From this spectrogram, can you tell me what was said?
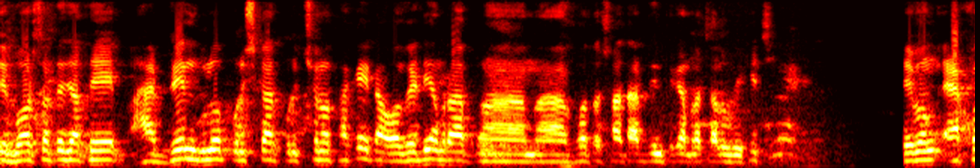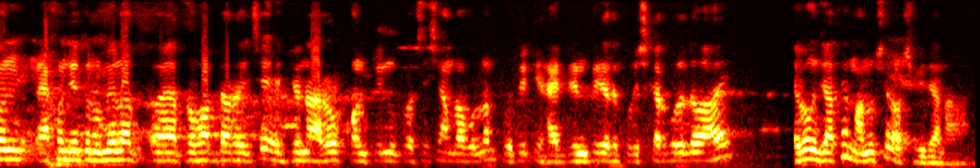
সেই বর্ষাতে যাতে ড্রেনগুলো পরিষ্কার, পরিচ্ছন্ন থাকে, এটা অলরেডি আমরা গত সাত, আট দিন থেকে আমরা চালু রেখেছি। এবং এখন এখন যেহেতু রুমেলা প্রভাবটা রয়েছে, এর জন্য আরও কন্টিনিউ প্রসেসে আমরা বললাম, প্রতিটি হাইড্রেনকে যাতে পরিষ্কার করে দেওয়া হয় এবং যাতে মানুষের অসুবিধা না হয়।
